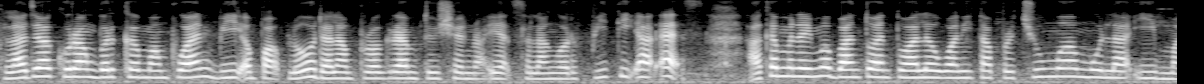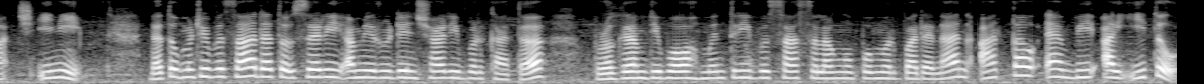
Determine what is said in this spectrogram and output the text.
Pelajar kurang berkemampuan B40 dalam program tuition rakyat Selangor PTRS akan menerima bantuan tuala wanita percuma mulai Mac ini. Datuk Menteri Besar Datuk Seri Amiruddin Syari berkata, program di bawah Menteri Besar Selangor Pemerbadanan atau MBI itu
